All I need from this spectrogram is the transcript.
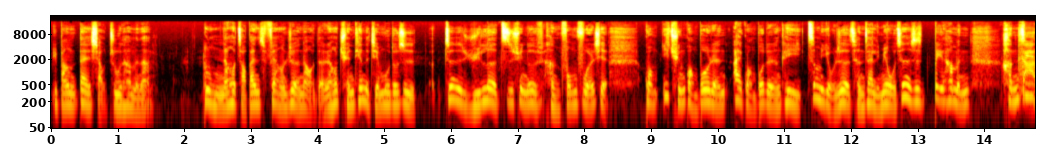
一帮带着小猪他们啊。嗯，然后早班是非常热闹的，然后全天的节目都是呃真的娱乐资讯都是很丰富，而且广一群广播人爱广播的人可以这么有热忱在里面，我真的是被他们很打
